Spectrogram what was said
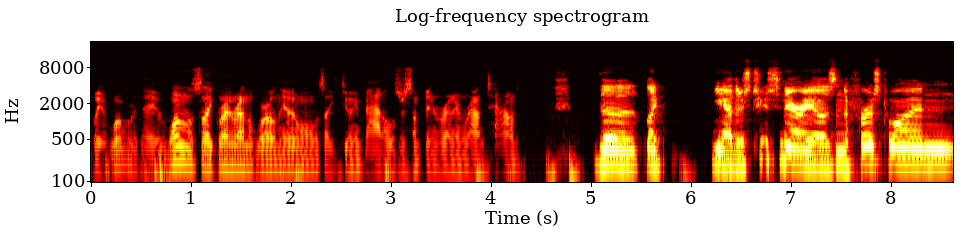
Wait, what were they? One was like running around the world, and the other one was like doing battles or something, running around town. the like yeah there's two scenarios in the first one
